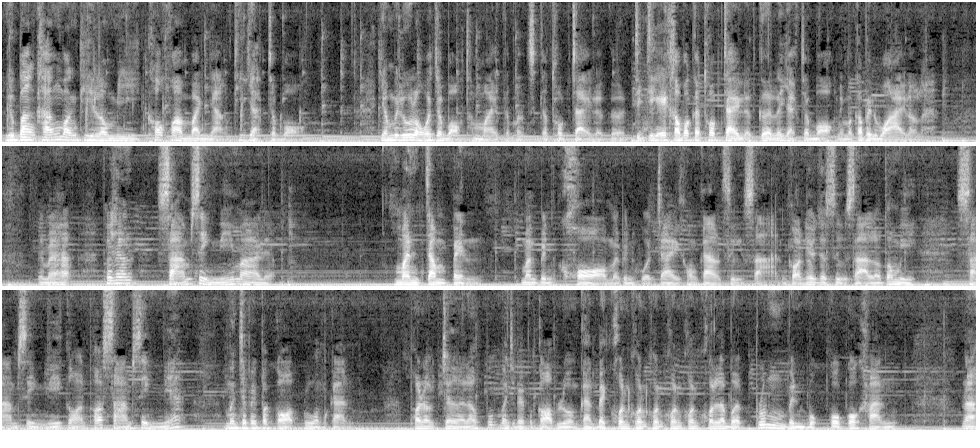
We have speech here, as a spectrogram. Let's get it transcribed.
หรือบางครั้งบางทีเรามีข้อความบางอย่างที่อยากจะบอก ยังไม่รู้เราว่าจะบอกทำไมแต่มันกระทบใจเหลือเกิน จริงๆไอ้คำว่ากระทบใจเหลือเกิน แล้วอยากจะบอกเนี่ยมันก็เป็นวายแล้วนะ เห็นไหมฮะ เพราะฉะนั้น 3 สิ่งนี้มาเนี่ยมันจำเป็นมันเป็นคอมันเป็นหัวใจของการสื่อสาร ก่อนที่เราจะสื่อสารเราต้องมี 3 สิ่งนี้ก่อน เพราะ 3 สิ่งเนี้ยมันจะไปประกอบรวมกันพอเราเจอแล้วปุ๊บมันจะไปประกอบรวมกันไปคนคนคนคนคนคนระเบิดปุ้มเป็นบุกโกโก้คันนะ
